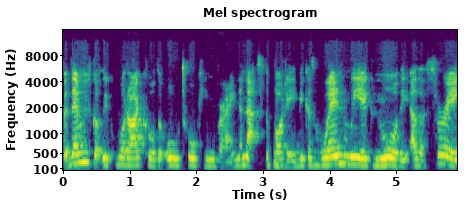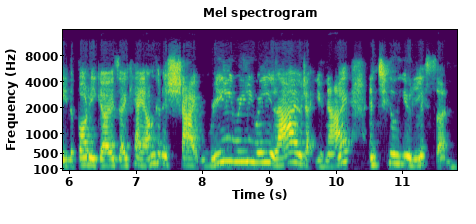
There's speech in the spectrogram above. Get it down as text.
but then we've got the, what I call the all talking brain, and that's the body. Mm-hmm. Because when we ignore the other three, the body goes, okay, I'm going to shout really, really, really loud at you now until you listen.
